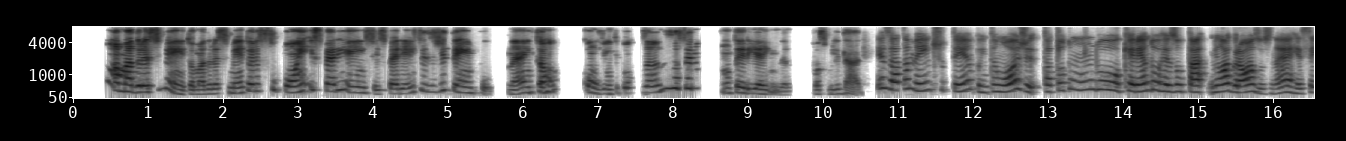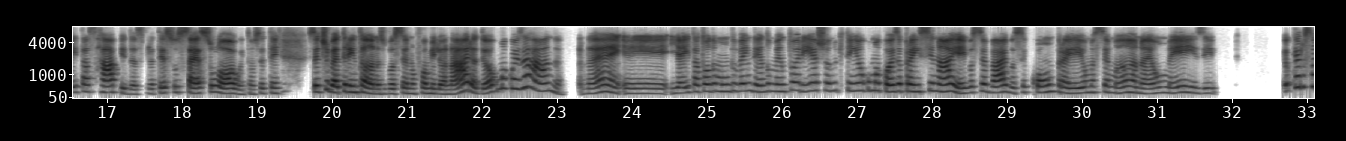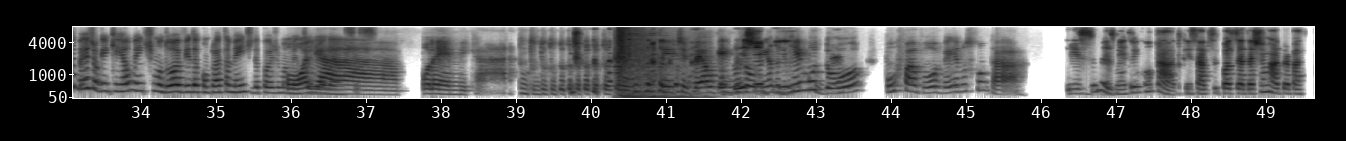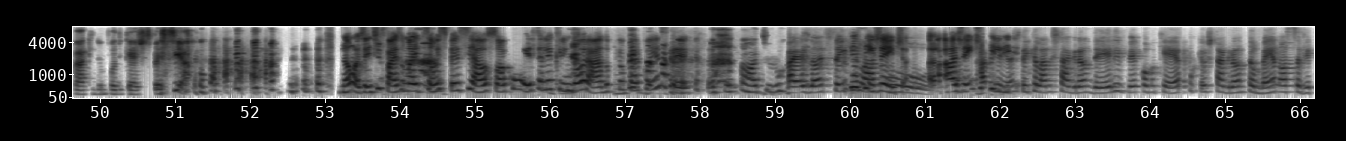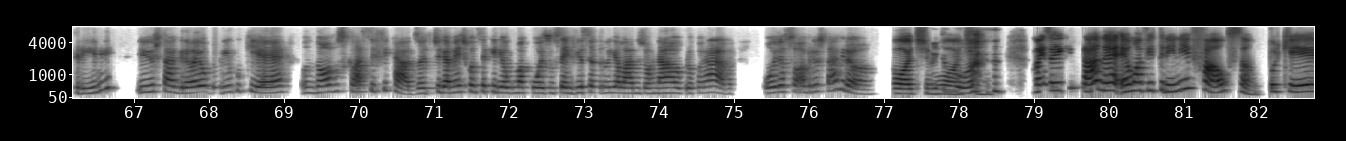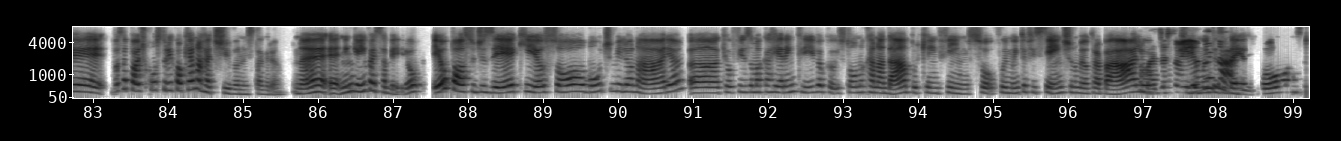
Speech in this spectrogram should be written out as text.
o amadurecimento. O amadurecimento, ele supõe experiência. Experiência exige tempo né? Então, com 20 e poucos anos, você não, teria ainda possibilidade. Exatamente o tempo. Então, hoje está todo mundo querendo resultados milagrosos, né? Receitas rápidas para ter sucesso logo. Então, você tem, se tiver 30 anos e você não for milionária, deu alguma coisa errada, né? E, e aí tá todo mundo vendendo mentoria, achando que tem alguma coisa para ensinar. E aí você vai, você compra, e aí uma semana, é um mês, e eu quero saber de alguém que realmente mudou a vida completamente depois de uma mentoria Olha, polêmica. Se tiver alguém nos Deixa ouvindo aqui. que mudou, por favor, venha nos contar. Isso mesmo, entre em contato. Quem sabe você pode ser até chamado para participar aqui de um podcast especial. Não, a gente faz uma edição especial só com esse alecrim dourado, porque eu quero conhecer. Ótimo. Mas antes tem que ir lá assim, no... gente, a, a gente queria... tem que ir lá no Instagram dele e ver como que é, porque o Instagram também é nossa vitrine. E o Instagram, eu brinco que é os novos classificados. Antigamente, quando você queria alguma coisa, um serviço, você não ia lá no jornal, procurava. Hoje é só abrir o Instagram. Ótimo, Muito ótimo. Boa. Mas aí que tá, né? É uma vitrine falsa, porque você pode construir qualquer narrativa no Instagram, né? É, ninguém vai saber. Eu, eu posso dizer que eu sou multimilionária, uh, que eu fiz uma carreira incrível, que eu estou no Canadá, porque, enfim, sou, fui muito eficiente no meu trabalho. Mas isso aí é muitas verdade. ideias boas.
